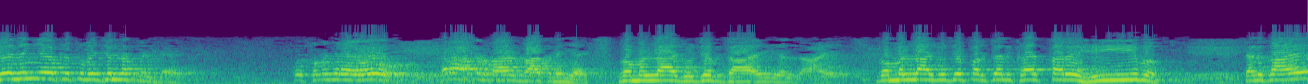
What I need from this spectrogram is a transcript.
یہ نہیں ہے کہ تمہیں جنت مل جائے گی۔ کوئی سمجھ رہے ہو؟ سراہتر بات نہیں ہے وہ ملا یوجب دائے اللہ۔ وہ ملا یوجب پر کیا لکھا ہے ترہیب۔ کیا لکھا ہے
